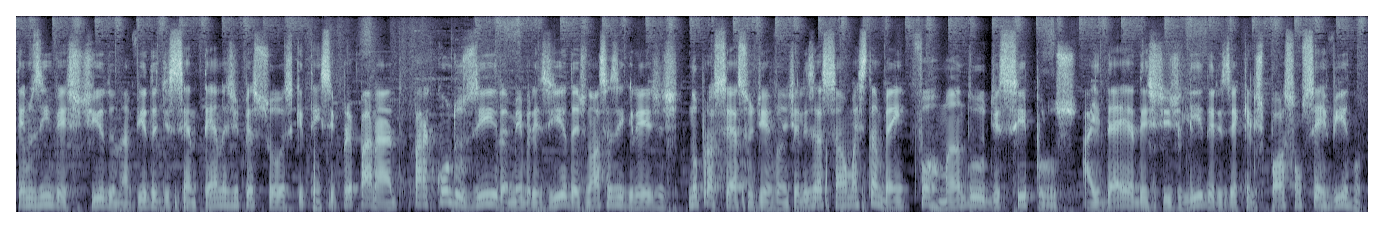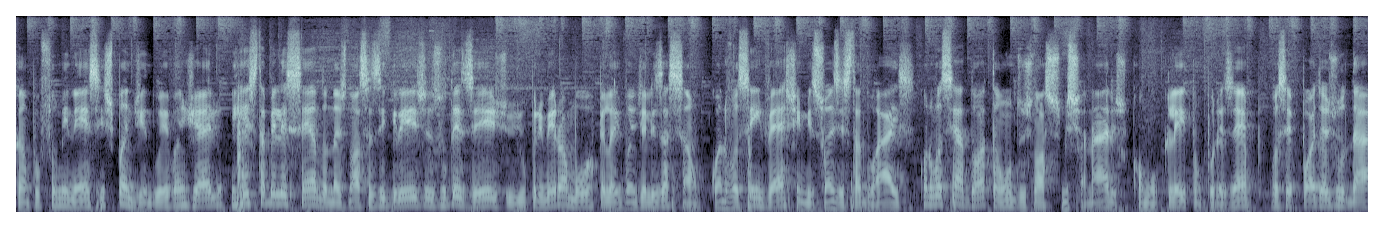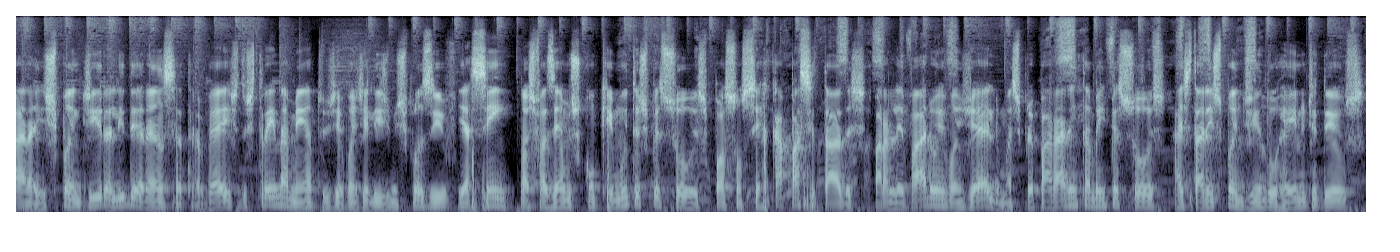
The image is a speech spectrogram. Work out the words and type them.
temos investido na vida de centenas de pessoas que têm se preparado para conduzir a membresia das nossas igrejas no processo de evangelização, mas também formando discípulos. A ideia destes líderes é que eles possam servir no campo fluminense, expandindo o evangelho e restabelecendo nas nossas igrejas o desejo e o primeiro amor pela evangelização. Quando você investe em missões estaduais, quando você adota um dos nossos missionários, como o Clayton, por exemplo, você pode ajudar a expandir a liderança através dos treinamentos de evangelismo explosivo. E assim, nós fazemos com que muitas pessoas possam ser capacitadas para levar o Evangelho, mas prepararem também pessoas a estarem expandindo o reino de Deus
